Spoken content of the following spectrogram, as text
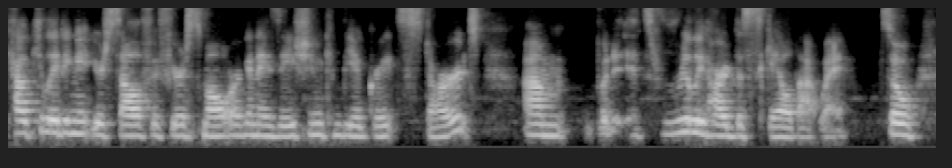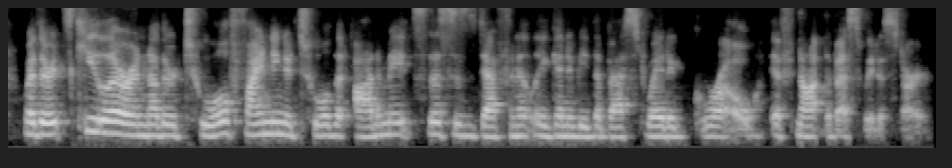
Calculating it yourself, if you're a small organization, can be a great start, um, but it's really hard to scale that way. So whether it's Keela or another tool, finding a tool that automates this is definitely going to be the best way to grow, if not the best way to start.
